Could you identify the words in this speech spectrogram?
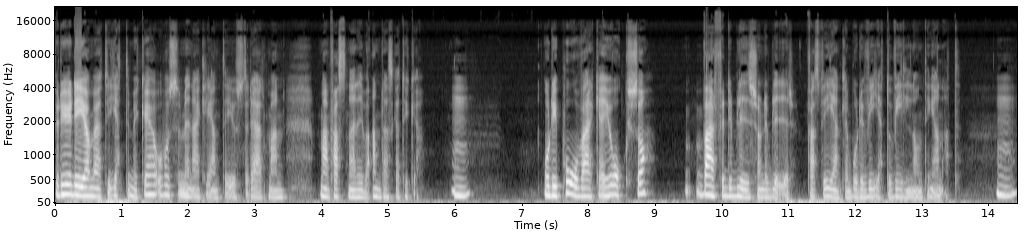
För det är ju det jag möter jättemycket hos mina klienter, just det där att man, man fastnar i vad andra ska tycka. Mm. Och det påverkar ju också varför det blir som det blir, fast vi egentligen både vet och vill någonting annat. Mm.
